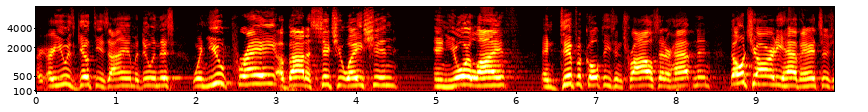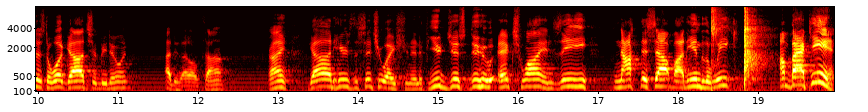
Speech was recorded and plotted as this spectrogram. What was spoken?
Are, are you as guilty as I am of doing this? When you pray about a situation in your life and difficulties and trials that are happening, don't you already have answers as to what God should be doing? I do that all the time right? God, here's the situation. And if you just do X, Y, and Z, knock this out by the end of the week, I'm back in.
